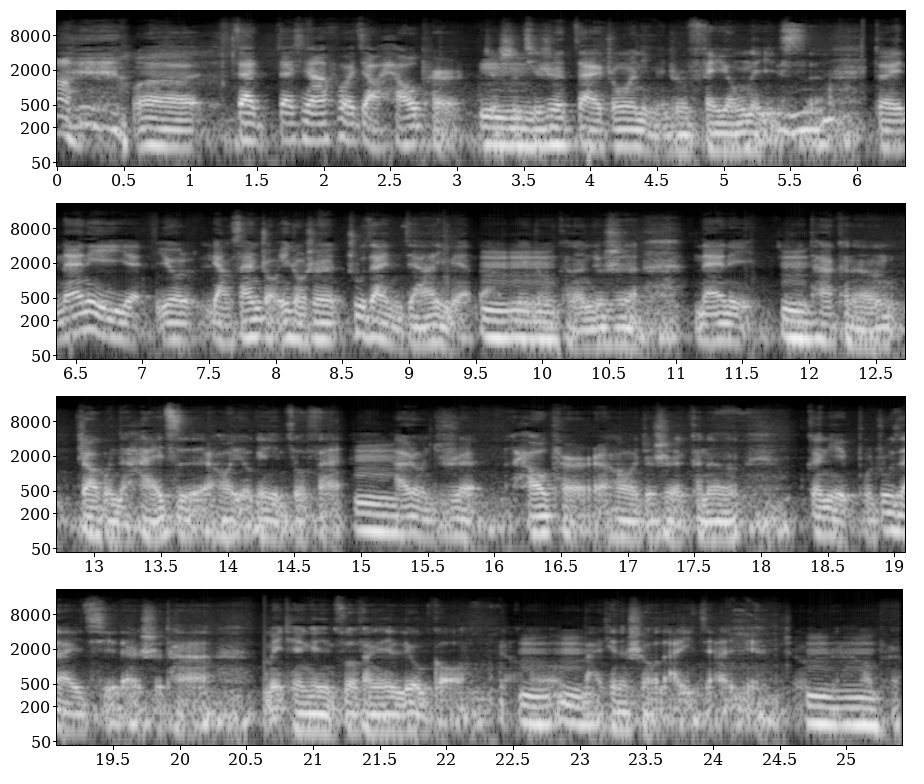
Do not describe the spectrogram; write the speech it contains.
呃，在在新加坡叫 helper，就是其实，在中文里面就是菲佣的意思。对，nanny 也有两三种，一种是住在你家里面的那种，可能就是 nanny，嗯，他可能照顾你的孩子，然后有给你做饭。嗯，还有一种就是 helper，然后就是可能。跟你不住在一起，但是他每天给你做饭，给你遛狗，然后白天的时候来你家里面，就 helper，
